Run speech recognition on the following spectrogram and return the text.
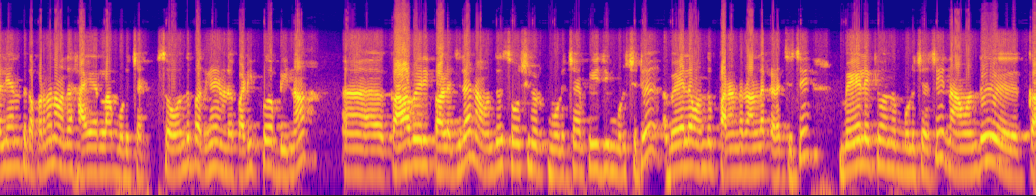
கல்யாணத்துக்கு அப்புறம் தான் நான் வந்து ஹையர்லாம் முடிச்சேன். ஸோ வந்து பாத்தீங்கன்னா என்னோட படிப்பு அப்படின்னா காவேரி காலேஜில் நான் வந்து சோஷியல் ஒர்க் முடித்தேன் பிஜி முடிச்சுட்டு வேலை வந்து பன்னெண்டு நாளில் கிடச்சிச்சு. வேலைக்கு வந்து முடிச்சாச்சு. நான் வந்து க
